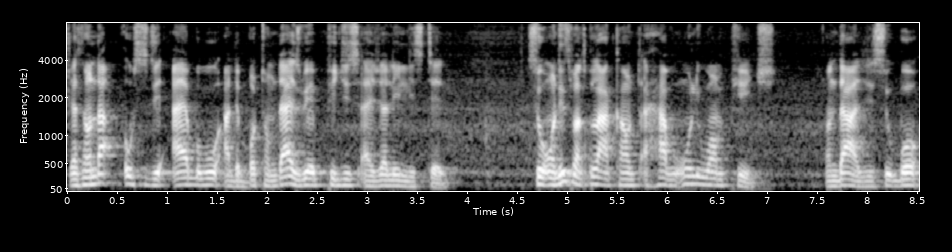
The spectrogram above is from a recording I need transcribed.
There's another OCT iBubble at the bottom. That is where pages are usually listed. So on this particular account, I have only one page on that. So, but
